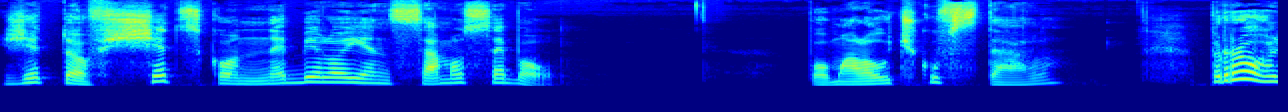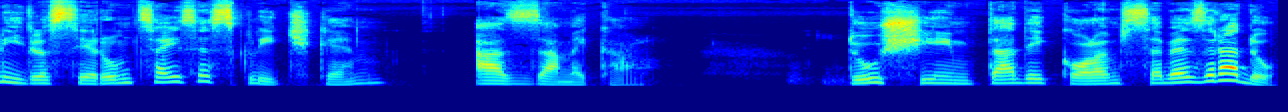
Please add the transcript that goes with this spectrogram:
že to všecko nebylo jen samo sebou. Pomaloučku vstal, prohlídl si rumcaj se sklíčkem a zamekal. Tuším tady kolem sebe zradu.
